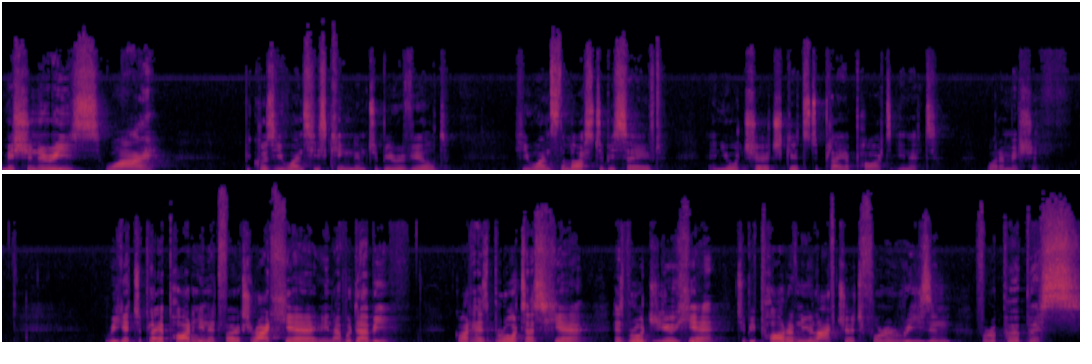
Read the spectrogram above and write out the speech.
missionaries. Why? Because He wants His kingdom to be revealed. He wants the lost to be saved, and your church gets to play a part in it. What a mission. We get to play a part in it, folks, right here in Abu Dhabi. God has brought us here, has brought you here to be part of New Life Church for a reason, for a purpose.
